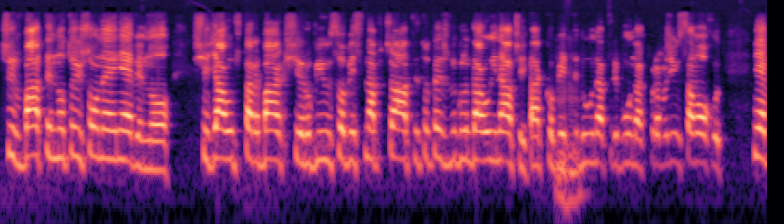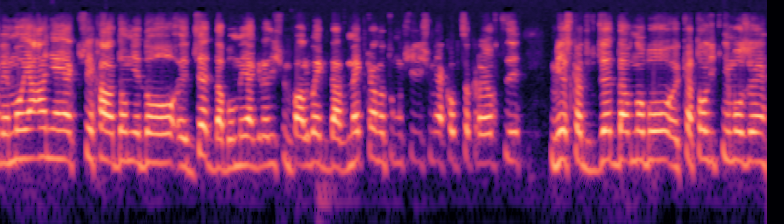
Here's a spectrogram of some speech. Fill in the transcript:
czy w Baten, no to już one, nie wiem, no siedziały w Starbucksie, robiły sobie Snapchaty, to też wyglądało inaczej, tak? Kobiety Mhm. były na trybunach, prowadziły samochód. Nie wiem, moja Ania jak przyjechała do mnie do e, Jeddah, bo my jak graliśmy w Al-Wegda w Mekka, no to musieliśmy jako obcokrajowcy mieszkać w Jeddah, no bo katolik nie może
